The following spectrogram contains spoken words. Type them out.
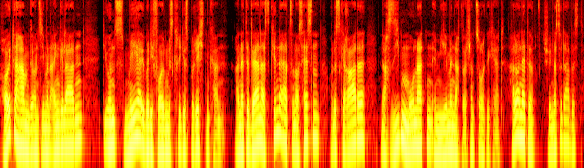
Heute haben wir uns jemanden eingeladen, die uns mehr über die Folgen des Krieges berichten kann. Annette Werner ist Kinderärztin aus Hessen und ist gerade nach sieben Monaten im Jemen nach Deutschland zurückgekehrt. Hallo Annette, schön, dass du da bist.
